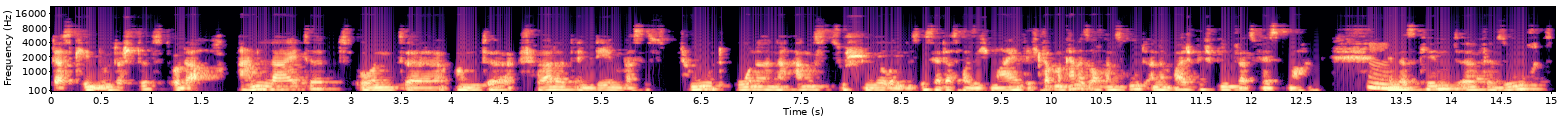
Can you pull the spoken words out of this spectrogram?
das Kind unterstützt oder auch anleitet und, äh, und äh, fördert in dem, was es tut, ohne eine Angst zu schüren. Das ist ja das, was ich meinte. Ich glaube, man kann das auch ganz gut an einem Beispiel Spielplatz festmachen. Mhm. Wenn das Kind äh, versucht,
